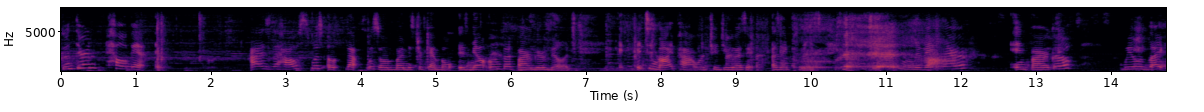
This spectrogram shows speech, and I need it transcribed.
Gunther and Helga, as the house was that was owned by Mr. Kemble, is now owned by Firgrove Village. It's in my power to do as I, as I please. living there in Firgrove, we would like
